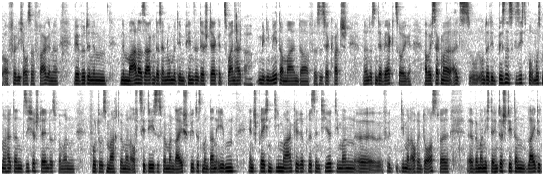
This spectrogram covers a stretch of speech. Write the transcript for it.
auch völlig außer Frage. Ne? Wer würde einem, einem Maler sagen, dass er nur mit dem Pinsel der Stärke zweieinhalb ja. Millimeter malen darf? Das ist ja Quatsch. Ne? Das sind ja Werkzeuge. Aber ich sag mal, als unter dem Business-Gesichtspunkt muss man halt dann sicherstellen, dass wenn man Fotos macht, wenn man auf CDs ist, wenn man live spielt, dass man dann eben entsprechend die Marke repräsentiert, die man, äh, für die man auch endorst, weil äh, wenn man nicht dahinter steht, dann leidet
